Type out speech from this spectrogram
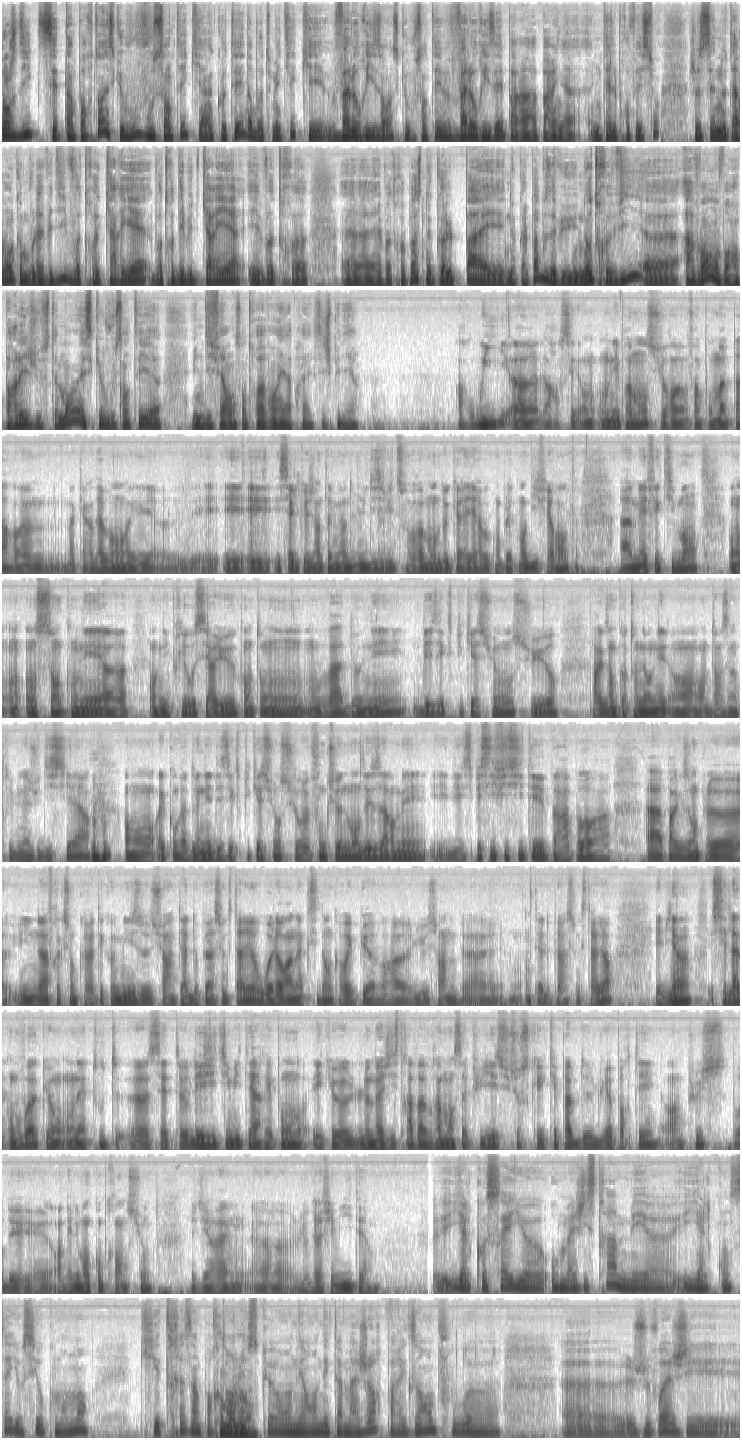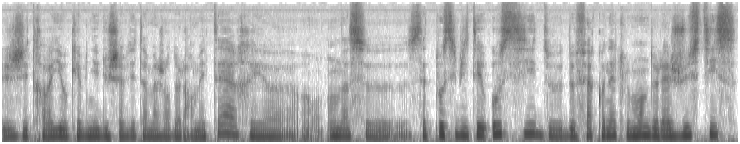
quand je dis que c'est important, est-ce que vous vous sentez qu'il y a un côté dans votre métier qui est valorisant? Est-ce que vous vous sentez valorisé par, une, telle profession? Je sais notamment, comme vous l'avez dit, votre carrière, votre début de carrière et votre, euh, poste ne collent pas et ne pas. Vous avez eu une autre vie euh, avant. On va en parler justement. Est-ce que vous sentez euh, une différence entre avant et après, si je puis dire? Alors oui, euh, alors on, est vraiment sur, euh, enfin pour ma part, euh, ma carrière d'avant et, et, celle que j'ai entamée en 2018 sont vraiment deux carrières complètement différentes. mais effectivement, on, sent qu'on est, on est pris au sérieux quand on, va donner des explications sur, par exemple quand on est dans un tribunal judiciaire mhm. et qu'on va donner des explications sur le fonctionnement des armées et des spécificités par rapport à, à par exemple une infraction qui a été commise sur un théâtre d'opération extérieure ou alors un accident qui aurait pu avoir lieu sur un opération en termes d'opération extérieure, eh bien, c'est là qu'on voit qu'on a toute euh, cette légitimité à répondre et que le magistrat va vraiment s'appuyer sur ce qui est capable de lui apporter, en plus, pour des, en élément de compréhension, je dirais, euh, le greffier militaire. Il y a le conseil euh, au magistrat, mais il y a le conseil aussi au commandement, qui est très important lorsqu'on est en état-major, par exemple, ou euh, je vois, j'ai travaillé au cabinet du chef d'état-major de l'armée terre et euh, on a cette possibilité aussi de, faire connaître le monde de la justice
